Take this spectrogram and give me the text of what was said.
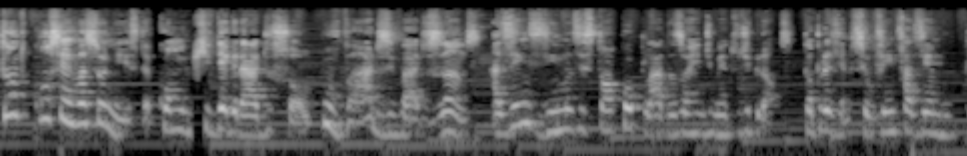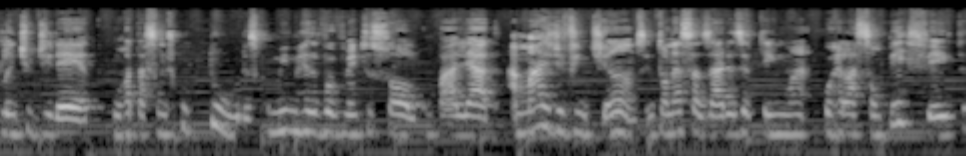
tanto conservacionista como que degrade o solo por vários e vários anos, as enzimas estão acopladas ao rendimento de grãos. Então, por exemplo, se eu venho fazendo plantio direto, com rotação de culturas, com mínimo desenvolvimento do solo, com palhada há mais de 20 anos, então nessas áreas eu tenho uma correlação perfeita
